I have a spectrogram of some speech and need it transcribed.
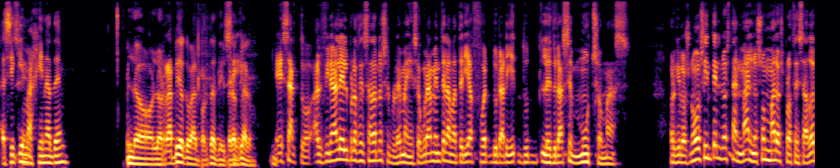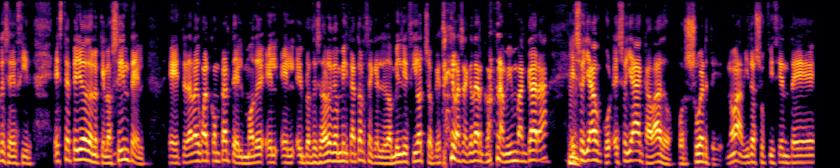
Así que imagínate lo, rápido que va el portátil, pero claro. Exacto. Al final el procesador no es el problema y seguramente la batería le durase mucho más. Porque los nuevos Intel no están mal, no son malos procesadores. Es decir, este periodo en el que los Intel eh, te daba igual comprarte el, el, procesador de 2014 que el de 2018, que te ibas a quedar con la misma cara, hmm. eso, ya, eso ya ha acabado, por suerte. ¿no? Ha habido suficientes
